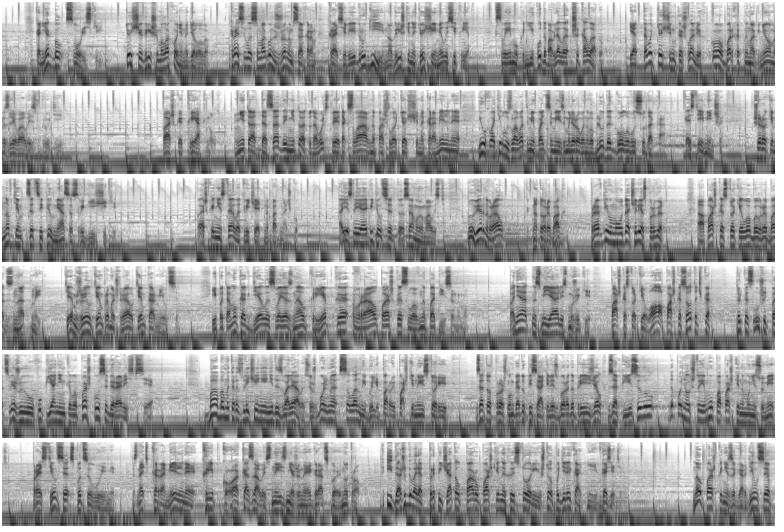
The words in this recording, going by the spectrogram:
Коньяк был свойский. Теща Гриша Малахонина делала. Красила самогон с жженым сахаром. Красили и другие, но Гришкина теща имела секрет. К своему коньяку добавляла шоколаду. И оттого тещенка шла легко, бархатным огнем разливалась в груди. Пашка крякнул. Не то от досады, не то от удовольствия так славно пошло тещина карамельное и ухватил узловатыми пальцами из эмалированного блюда голову судака. Костей меньше. Широким ногтем зацепил мясо с рыбьей щеки. Пашка не стал отвечать на подначку. А если я обиделся, то самую малость. Ну, верно врал, как на то рыбак. Правдивому удача леску рвет. А Пашка 100 кило был рыбак знатный. Тем жил, тем промышлял, тем кормился. И потому как дело свое знал крепко, врал Пашка словно пописанному. Понятно, смеялись мужики. Пашка сто кило, Пашка соточка. Только слушать под свежую уху пьяненького Пашку собирались все. Бабам это развлечение не дозволялось, уж больно солоны были порой Пашкины истории. Зато в прошлом году писатель из города приезжал, записывал, да понял, что ему по Пашкиному не суметь. Простился с поцелуями. Знать, карамельное крепко оказалось на изнеженное городское нутро. И даже, говорят, пропечатал пару Пашкиных историй, что поделикатнее в газете. Но Пашка не загордился.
